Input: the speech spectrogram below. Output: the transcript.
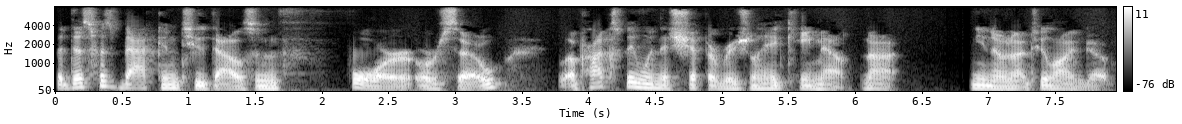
but this was back in 2004 or so, approximately when the ship originally had came out. Not you know not too long ago.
